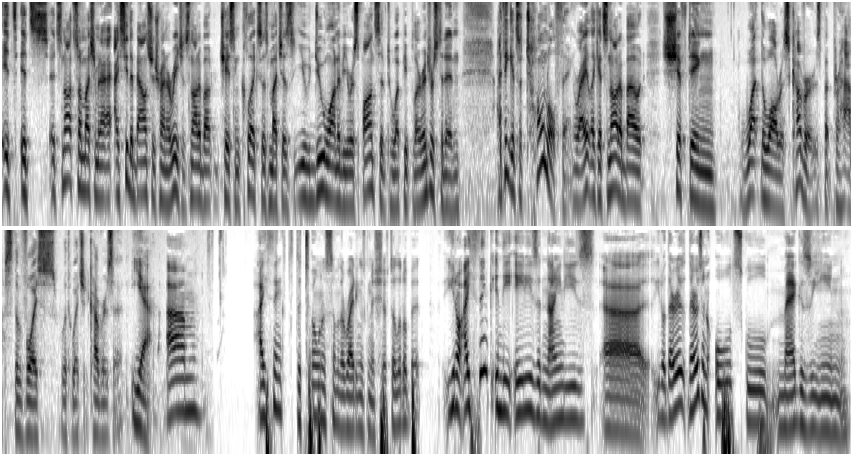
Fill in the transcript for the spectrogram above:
it's it's it's not so much. I mean, I, I, see the balance you're trying to reach. It's not about chasing clicks as much as you do want to be responsive to what people are interested in. I think it's a tonal thing, right? Like it's not about shifting what the walrus covers, but perhaps the voice with which it covers it. Yeah, um, I think the tone of some of the writing is going to shift a little bit. You know, I think in the '80s and '90s, uh, you know, there is there is an old school magazine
